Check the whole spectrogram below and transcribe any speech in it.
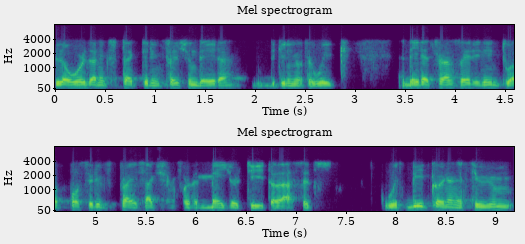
lower than expected inflation data, beginning of the week, data translated into a positive price action for the major digital assets, with Bitcoin and Ethereum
